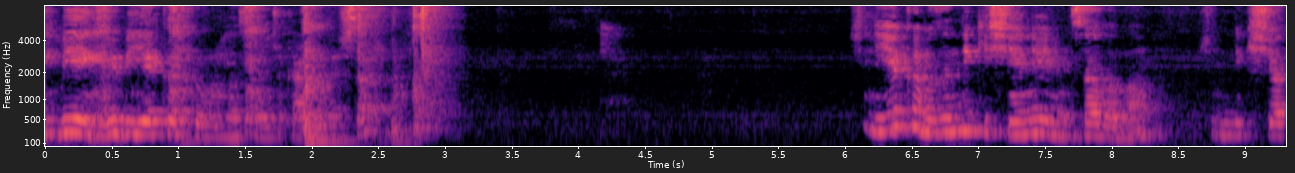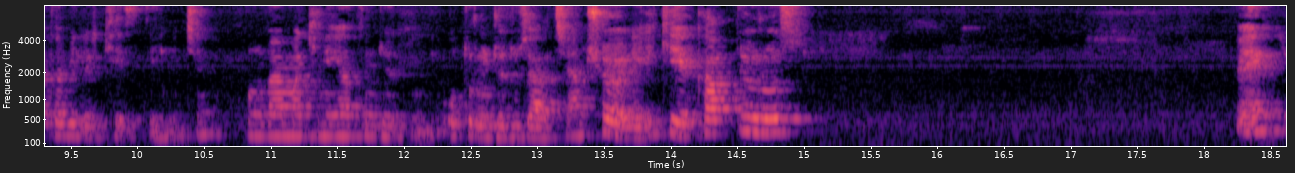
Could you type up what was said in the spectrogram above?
İncecik bir gibi bir yaka kıvırması olacak arkadaşlar. Şimdi yakamızın dikişini elimize alalım. Şimdi dikişi atabilir kestiğim için. Bunu ben makineye atınca, oturunca düzelteceğim. Şöyle ikiye katlıyoruz. Ve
